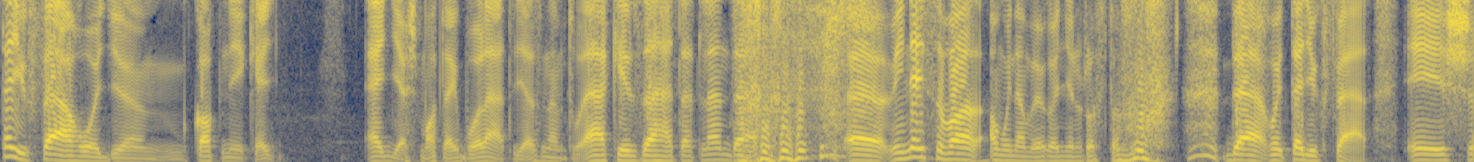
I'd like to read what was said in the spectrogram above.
tegyük fel, hogy öm, kapnék egy egyes matekból, lehet, hogy ez nem túl elképzelhetetlen, de ö, mindegy, szóval amúgy nem vagyok annyira rossz tanuló, de hogy tegyük fel. És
